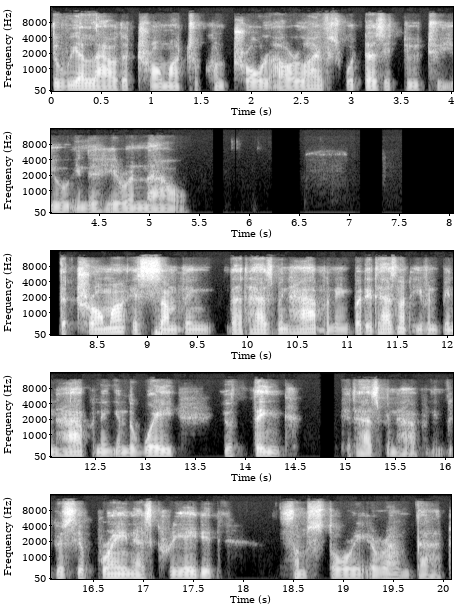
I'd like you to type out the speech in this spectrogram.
do we allow the trauma to control our lives? What does it do to you in the here and now? The trauma is something that has been happening, but it has not even been happening in the way you think it has been happening because your brain has created some story around that.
